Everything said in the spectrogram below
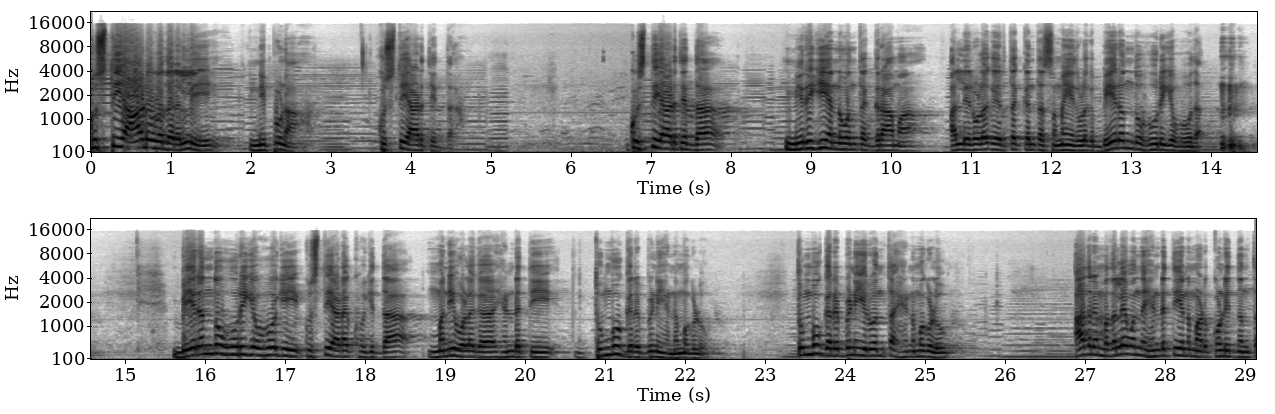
ಕುಸ್ತಿ ಆಡುವುದರಲ್ಲಿ ನಿಪುಣ, ಕುಸ್ತಿ ಆಡ್ತಿದ್ದ. ಕುಸ್ತಿ ಆಡ್ತಿದ್ದ ಮಿರಿಗಿ ಅನ್ನುವಂಥ ಗ್ರಾಮ, ಅಲ್ಲಿರೊಳಗೆ ಇರ್ತಕ್ಕಂಥ ಸಮಯದೊಳಗೆ ಬೇರೊಂದು ಊರಿಗೆ ಹೋದ. ಬೇರೊಂದು ಊರಿಗೆ ಹೋಗಿ ಕುಸ್ತಿ ಆಡಕ್ಕೆ ಹೋಗಿದ್ದ ಮನೆ ಒಳಗೆ ಹೆಂಡತಿ ತುಂಬು ಗರ್ಭಿಣಿ ಹೆಣ್ಣುಮಗಳು. ತುಂಬು ಗರ್ಭಿಣಿ ಇರುವಂಥ ಹೆಣ್ಣುಮಗಳು. ಆದರೆ ಮೊದಲೇ ಒಂದು ಹೆಂಡತಿಯನ್ನು ಮಾಡ್ಕೊಂಡಿದ್ದಂತ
